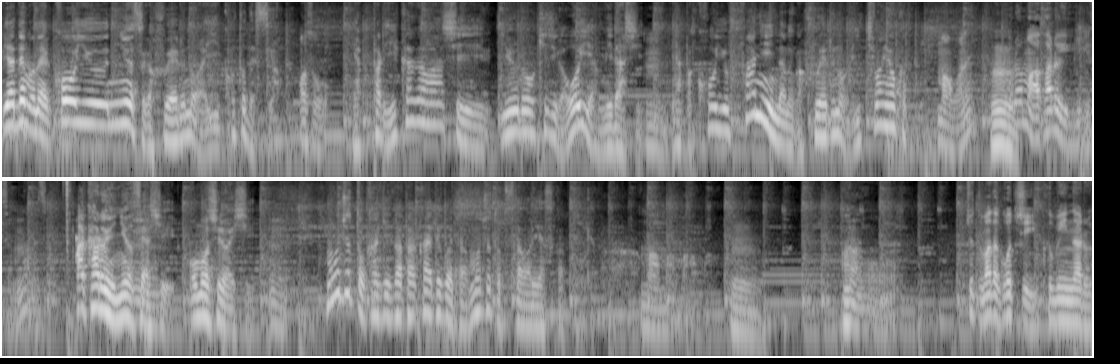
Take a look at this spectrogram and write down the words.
いやでもねこういうニュースが増えるのはいいことですよ。あ、そう。やっぱりいかがわしい誘導記事が多いやん見出し、やっぱこういうファニーなのが増えるのが一番よくないまあまあね。ん。これはまあ明るいニュースやもんな、別に。明るいニュースやし、面白いし、もうちょっと書き方変えてくれたらもうちょっと伝わりやすかったんやけどな。まあまあまあ。あの、ちょっとまだゴチクビになる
